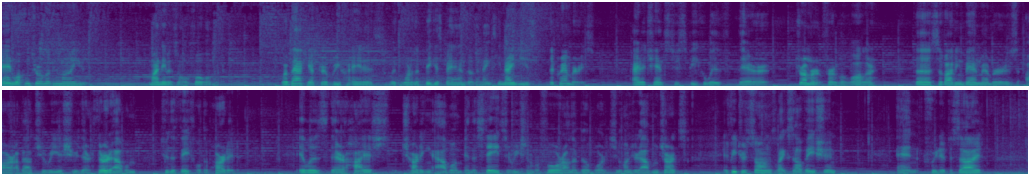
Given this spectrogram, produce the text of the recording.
and welcome to Reliving My Youth. My name is Noel Fogelman. We're back after a brief hiatus with one of the biggest bands of the 1990s, the Cranberries. I had a chance to speak with their drummer, Fergal Lawler. The surviving band members are about to reissue their third album, To the Faithful Departed. It was their highest charting album in the States. It reached number four on the Billboard 200 album charts. It featured songs like Salvation, and Free to Decide.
